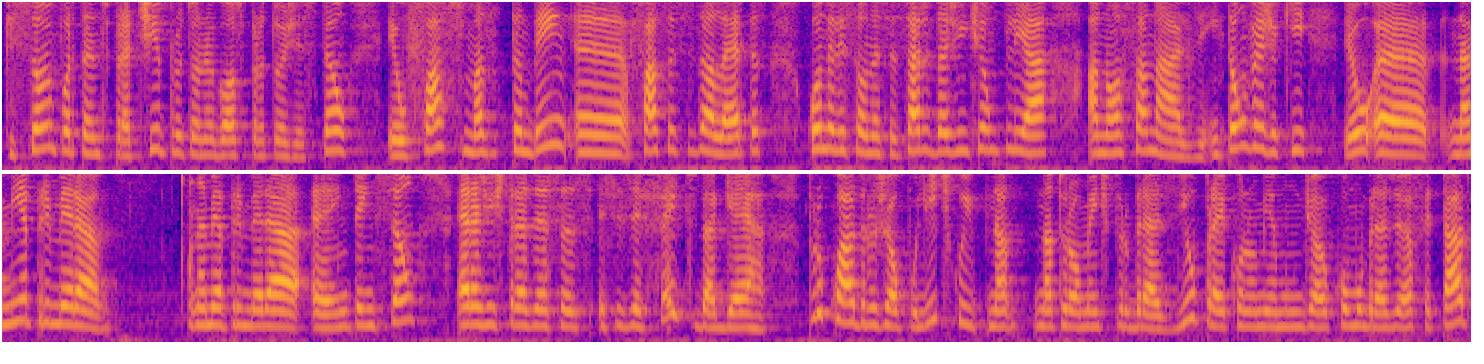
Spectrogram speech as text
que são importantes para ti, para o teu negócio, para a tua gestão, eu faço, mas também é, faço esses alertas quando eles são necessários da gente ampliar a nossa análise. Então veja que eu, é, na minha primeira na minha primeira é, intenção era a gente trazer essas, esses efeitos da guerra para o quadro geopolítico e na, naturalmente para o Brasil, para a economia mundial, como o Brasil é afetado.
